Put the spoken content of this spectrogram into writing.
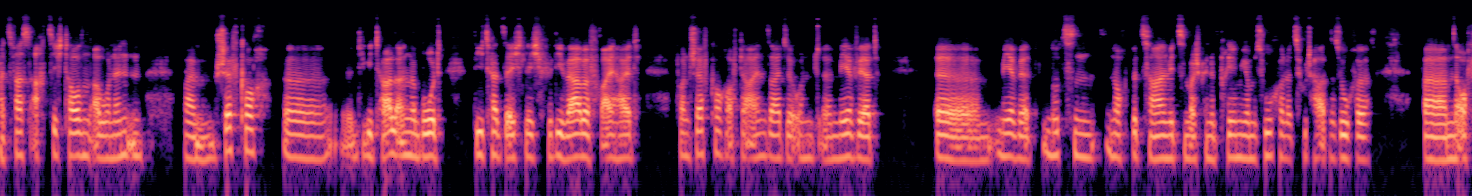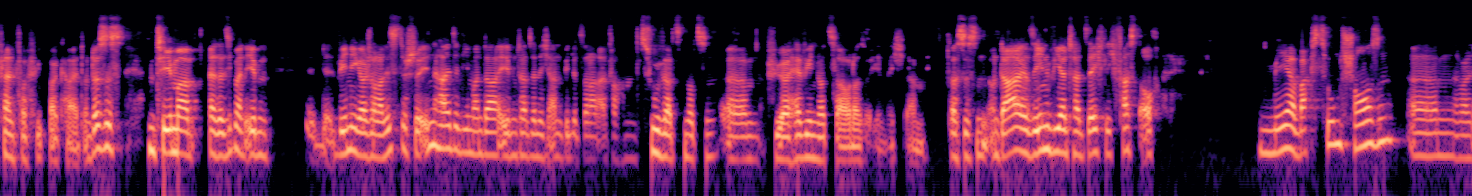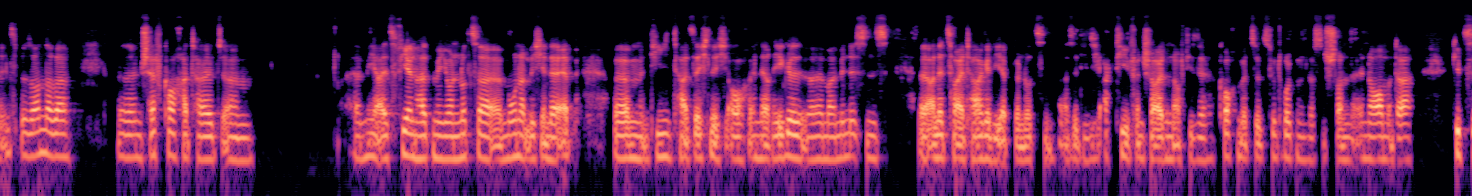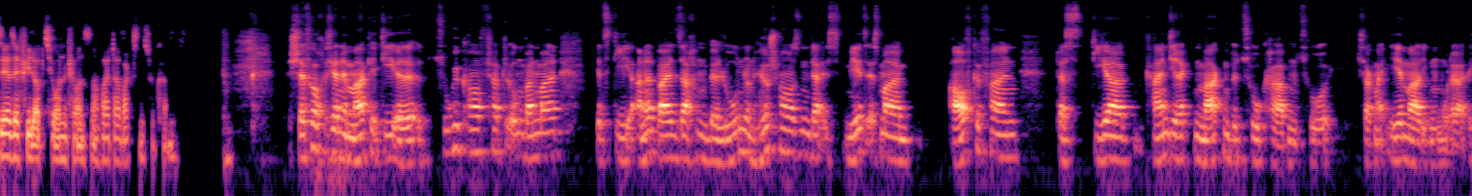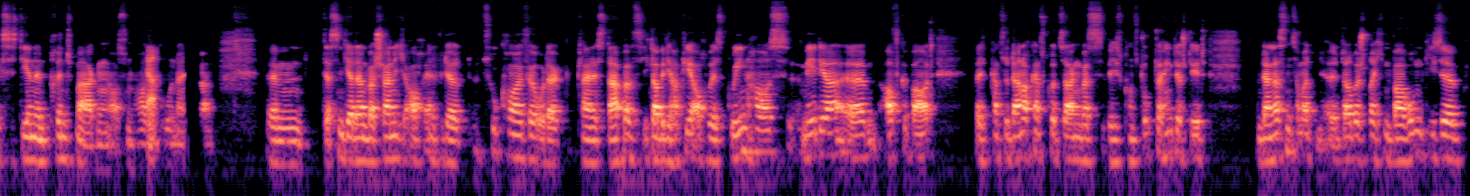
als fast 80.000 Abonnenten beim Chefkoch äh, Digitalangebot, die tatsächlich für die Werbefreiheit von Chefkoch auf der einen Seite und äh, Mehrwert, äh, Mehrwert nutzen noch bezahlen, wie zum Beispiel eine Premium-Suche, eine Zutatensuche, eine Offline-Verfügbarkeit. Und das ist ein Thema, also da sieht man eben äh, weniger journalistische Inhalte, die man da eben tatsächlich anbietet, sondern einfach einen Zusatznutzen ähm, für Heavy-Nutzer oder so ähnlich. Ähm, das ist ein, und da sehen wir tatsächlich fast auch mehr Wachstumschancen, ähm, weil insbesondere äh, ein Chefkoch hat halt ähm, äh, mehr als viereinhalb Millionen Nutzer äh, monatlich in der App, ähm, die tatsächlich auch in der Regel äh, mal mindestens äh, alle zwei Tage die App benutzen. Also die sich aktiv entscheiden, auf diese Kochmütze zu drücken. Das ist schon enorm und da gibt es sehr, sehr viele Optionen für uns noch weiter wachsen zu können. Chefkoch ist ja eine Marke, die ihr zugekauft habt irgendwann mal. Jetzt die anderen beiden Sachen, Berlin und Hirschhausen, da ist mir jetzt erstmal aufgefallen, dass die ja keinen direkten Markenbezug haben zu, ich sag mal, ehemaligen oder existierenden Printmarken aus dem Hause ja. Grunheim. Ähm, das sind ja dann wahrscheinlich auch entweder Zukäufe oder kleine Startups. Ich glaube, die habt ihr auch über das Greenhouse Media äh, aufgebaut. Vielleicht kannst du da noch ganz kurz sagen, was, welches Konstrukt dahinter steht. Und dann lass uns nochmal äh, darüber sprechen, warum diese,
